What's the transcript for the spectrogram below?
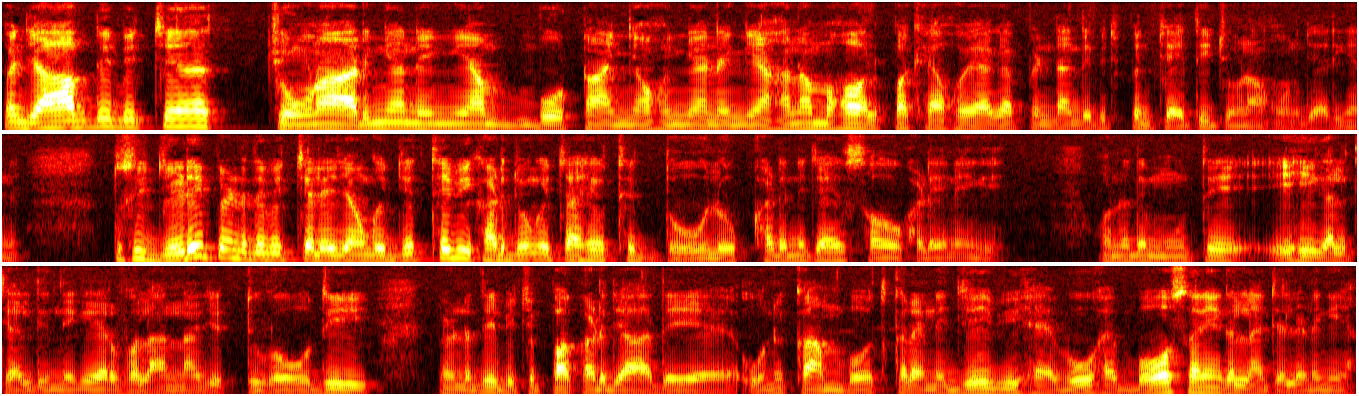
ਪੰਜਾਬ ਦੇ ਵਿੱਚ ਚੋਣਾਂ ਆ ਰਹੀਆਂ ਨੇਗੀਆਂ, ਵੋਟਾਂ ਆਈਆਂ ਹੋਈਆਂ ਨੇਗੀਆਂ, ਹਨਾ, ਮਾਹੌਲ ਭਖਿਆ ਹੋਇਆ ਹੈਗਾ, ਪਿੰਡਾਂ ਦੇ ਵਿੱਚ ਪੰਚਾਇਤੀ ਚੋਣਾਂ ਹੋਣ ਜਾ ਰਹੀਆਂ ਨੇ। ਤੁਸੀਂ ਜਿਹੜੇ ਪਿੰਡ ਦੇ ਵਿੱਚ ਚਲੇ ਜਾਓਗੇ, ਜਿੱਥੇ ਵੀ ਖੜ ਜਾਓਗੇ, ਚਾਹੇ ਉੱਥੇ ਦੋ ਲੋਕ ਖੜੇ ਨੇ, ਚਾਹੇ 100 ਖੜੇ ਨੇਗੇ, ਉਹਨਾਂ ਦੇ ਮੂੰਹ ਤੇ ਇਹੀ ਗੱਲ ਚੱਲਦੀ ਹੁੰਦੀ ਕਿ ਯਾਰ ਫਲਾਨਾ ਜਿੱਤੂਗਾ ਉਹਦੀ ਪਿੰਡ ਦੇ ਵਿੱਚ ਪਕੜ ਜ਼ਿਆਦੇ ਹੈ, ਉਹਨੇ ਕੰਮ ਬਹੁਤ ਕਰਾਏ ਨੇ, ਜੇ ਵੀ ਹੈ ਉਹ ਹੈ, ਬਹੁਤ ਸਾਰੀਆਂ ਗੱਲਾਂ ਚੱਲਣਗੀਆਂ।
